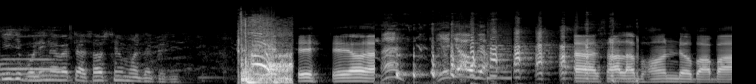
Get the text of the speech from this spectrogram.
কি যে বলি না বেটা সবসময় মজা হে সালা ভণ্ড বাবা।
